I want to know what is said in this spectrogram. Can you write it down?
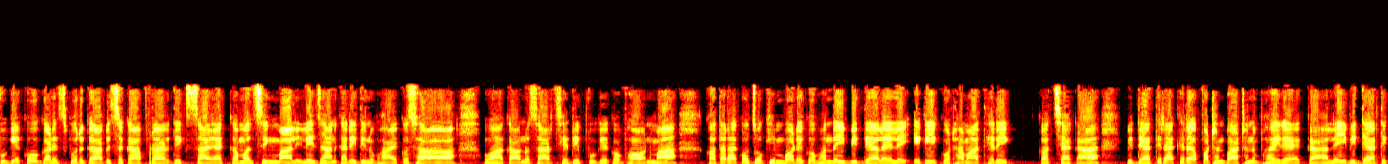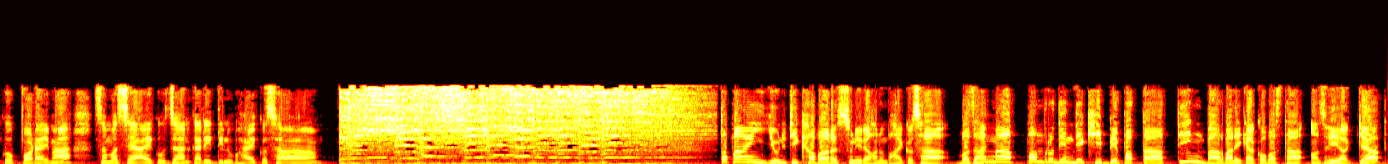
पुगेको गणेशपुर गाविसका प्राविधिक सहायक कमल सिंह मालीले जानकारी दिनुभएको छ। उहाँका अनुसार क्षति पुगेको भवनमा खतराको जोखिम बढ़ेको भन्दै विद्यालयले एकै कोठामा धेरै कक्षाका विद्यार्थी राखेर पठन पाठन भइरहेकाले विद्यार्थीको पढ़ाइमा समस्या आएको जानकारी दिनुभएको छ। तपाईँ युनिटी खबर सुनिरहनु भएको छ। बझाङमा पन्ध्र दिनदेखि बेपत्ता तीन बालबालिकाको अवस्था अझै अज्ञात।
